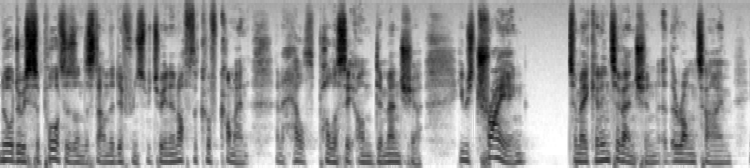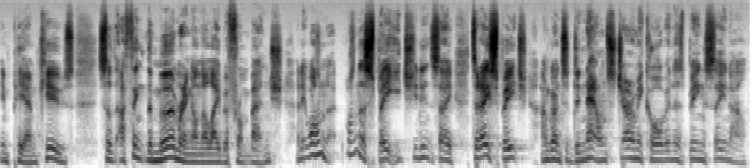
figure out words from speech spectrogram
nor do his supporters understand the difference between an off-the-cuff comment and a health policy on dementia. He was trying to make an intervention at the wrong time in PMQs. So I think the murmuring on the Labour front bench, and it wasn't it wasn't a speech. He didn't say today's speech. I'm going to denounce Jeremy Corbyn as being senile.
